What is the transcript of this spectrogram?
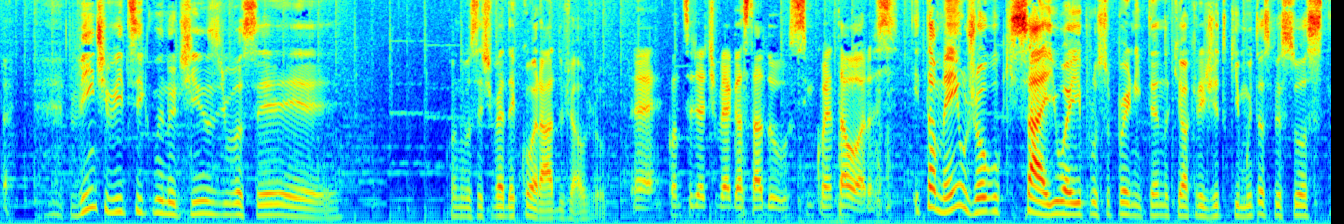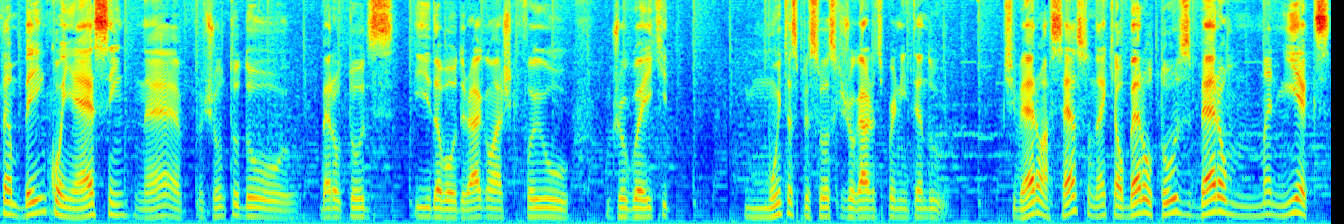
20, 25 minutinhos de você quando você tiver decorado já o jogo. É, quando você já tiver gastado 50 horas. E também um jogo que saiu aí pro Super Nintendo que eu acredito que muitas pessoas também conhecem, né? Junto do Battletoads e Double Dragon, acho que foi o, o jogo aí que muitas pessoas que jogaram no Super Nintendo tiveram acesso, né? Que é o Battletoads Battle Maniacs,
